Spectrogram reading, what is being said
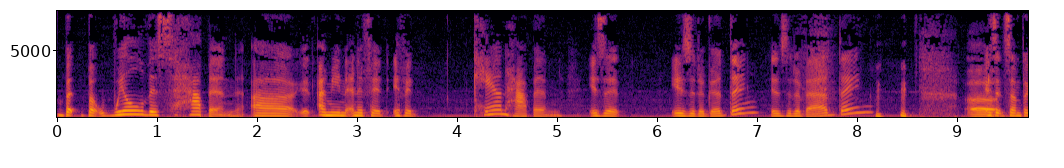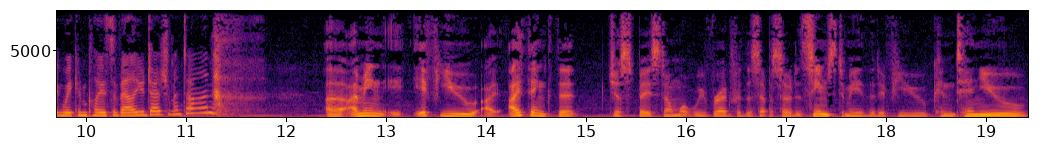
but but will this happen? Uh, it, I mean, and if it if it can happen, is it is it a good thing? Is it a bad thing? uh, is it something we can place a value judgment on? Uh, I mean, if you, I, I think that just based on what we've read for this episode, it seems to me that if you continue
